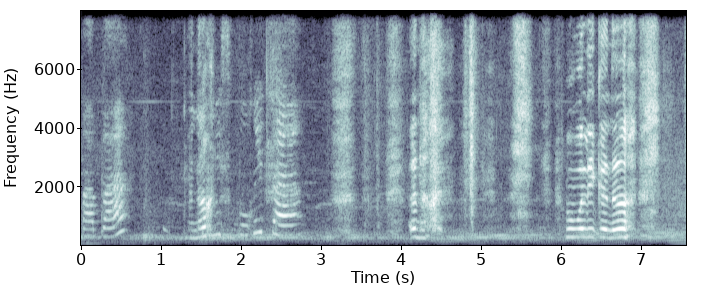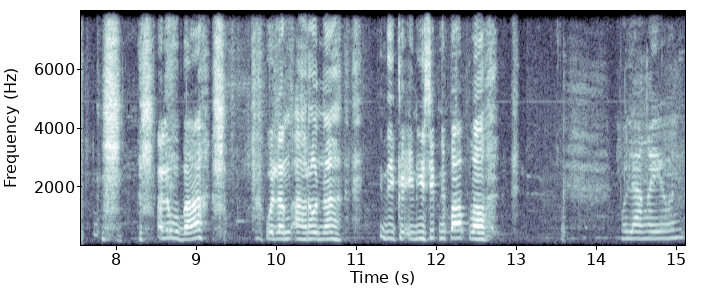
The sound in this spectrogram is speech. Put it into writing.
Papa, Anak! miss po Anak, bumalik ka na. Alam mo ba, walang araw na hindi ka inisip ni Papa. Mula ngayon,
